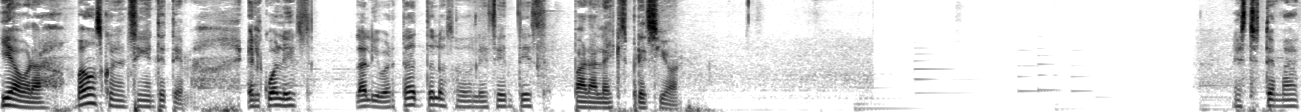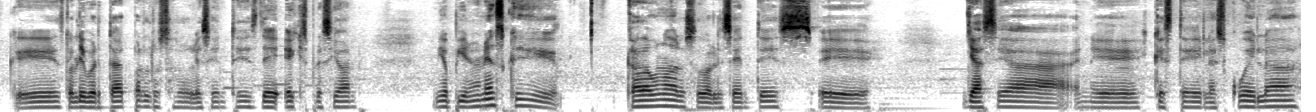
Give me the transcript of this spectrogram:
Y ahora vamos con el siguiente tema, el cual es la libertad de los adolescentes para la expresión. Este tema que es la libertad para los adolescentes de expresión, mi opinión es que cada uno de los adolescentes, eh, ya sea en que esté en la escuela,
